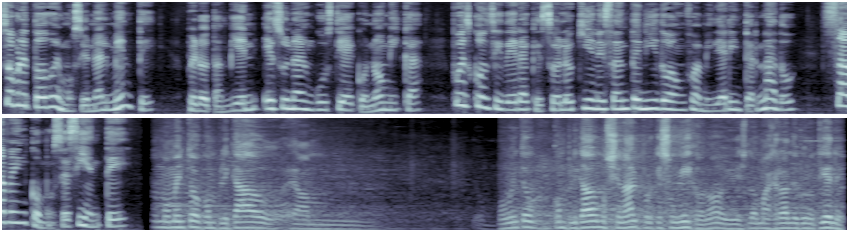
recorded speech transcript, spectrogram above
sobre todo emocionalmente, pero también es una angustia económica, pues considera que solo quienes han tenido a un familiar internado saben cómo se siente. Un momento complicado, un momento complicado emocional porque es un hijo, ¿no? Y es lo más grande que uno tiene.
